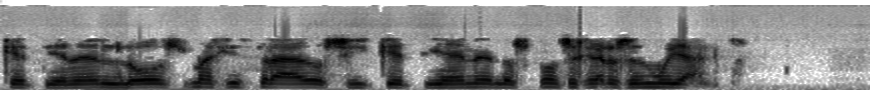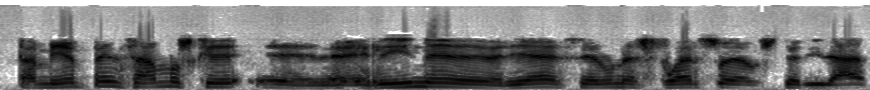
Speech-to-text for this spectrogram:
que tienen los magistrados y que tienen los consejeros es muy alto. También pensamos que eh, el INE debería hacer un esfuerzo de austeridad.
